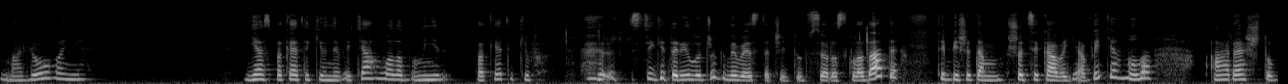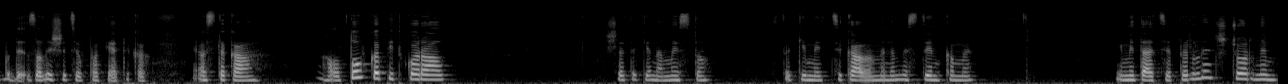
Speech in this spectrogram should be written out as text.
мальовані. Я з пакетиків не витягувала, бо мені пакетиків стільки тарілочок не вистачить тут все розкладати. Тим більше там, що цікаве, я витягнула, а решту буде, залишиться в пакетиках. Ось така галтовка під корал. Ще таке намисто такими цікавими намистинками. Імітація перлин з чорним,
